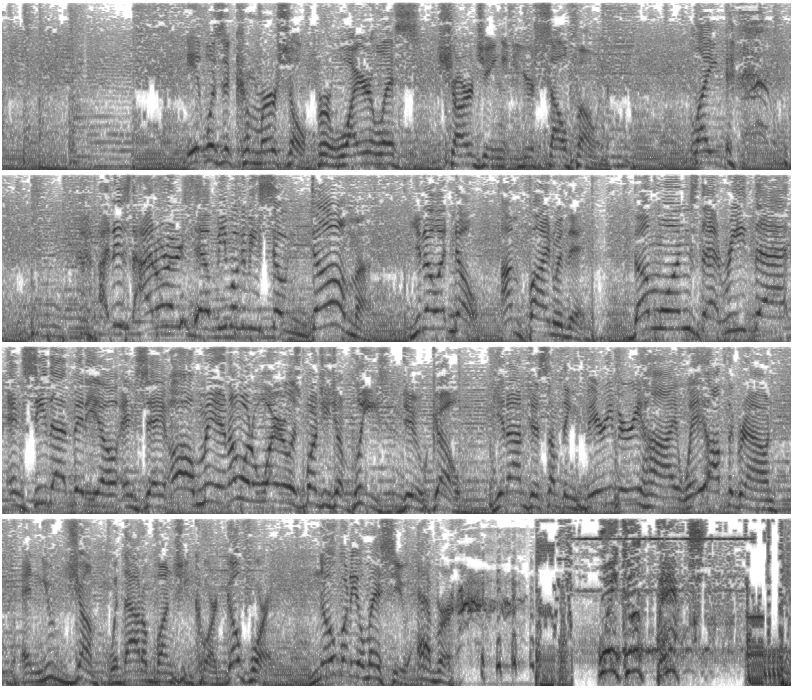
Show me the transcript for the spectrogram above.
It was a commercial for wireless charging your cell phone. Like, I just, I don't understand people can be so dumb. You know what? No, I'm fine with it. Dumb ones that read that and see that video and say, oh man, I want a wireless bungee jump. Please do. Go. Get onto something very, very high, way off the ground, and you jump without a bungee cord. Go for it. Nobody will miss you, ever. Wake up, bitch!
